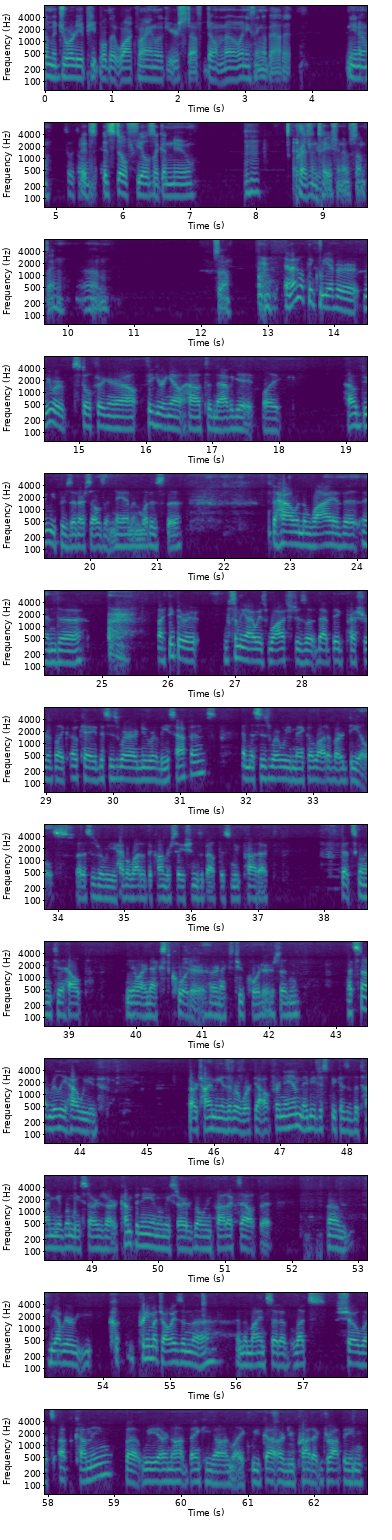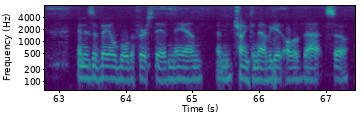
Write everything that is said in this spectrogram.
the majority of people that walk by and look at your stuff don't know anything about it. You know, So it's, it's it still feels like a new That's true. presentation of something. Um, so and I don't think we ever we were still figuring out figuring out how to navigate like how do we present ourselves at NAMM and what is the the how and the why of it and uh, I think there were something I always watched is uh that big pressure of like okay this is where our new release happens and this is where we make a lot of our deals so this is where we have a lot of the conversations about this new product that's going to help you know our next quarter our next two quarters and that's not really how we've our timing has ever worked out for NAMM. Maybe just because of the timing of when we started our company and when we started rolling products out. But um, yeah, we were pretty much always in the in the mindset of let's show what's upcoming, but we are not banking on like we've got our new product dropping and is available the first day of NAMM and trying to navigate all of that. So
